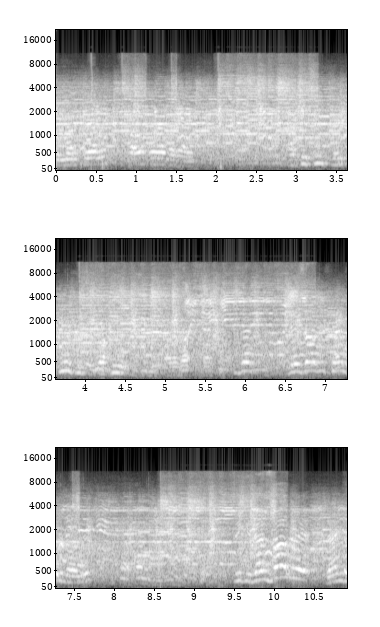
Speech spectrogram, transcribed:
Bunları koyalım. Tavuk koyalım yani. Ateşin körükmüyorsunuz, yakıyorsunuz. Reza abi sen abi. Peki Reza abi. Bence...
